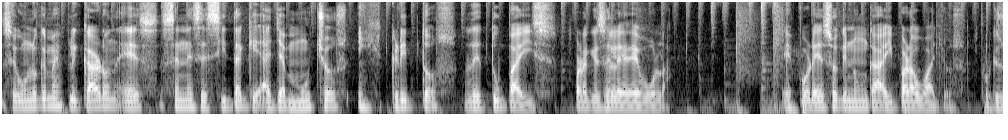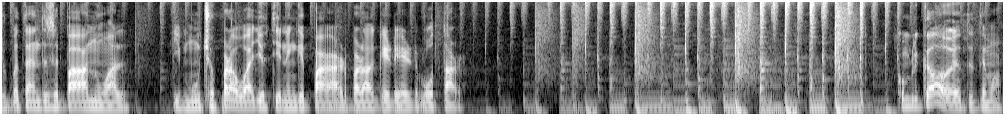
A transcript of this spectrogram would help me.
según lo que me explicaron, es se necesita que haya muchos inscriptos de tu país para que se le dé bola. Es por eso que nunca hay paraguayos, porque supuestamente se paga anual y muchos paraguayos tienen que pagar para querer votar. Complicado este tema.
